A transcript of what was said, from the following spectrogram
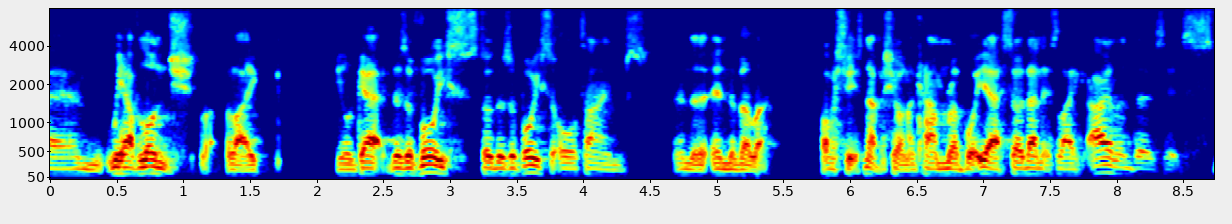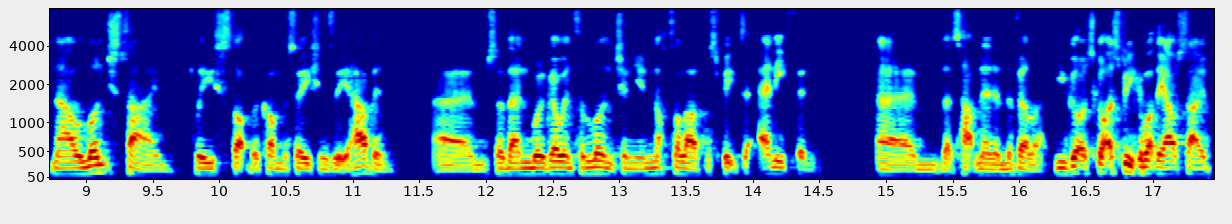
um, we have lunch. Like you'll get there's a voice, so there's a voice at all times in the in the villa. Obviously, it's never shown on camera, but yeah. So then it's like Islanders. It's now lunchtime. Please stop the conversations that you're having. Um, so then we're going to lunch, and you're not allowed to speak to anything um, that's happening in the villa. You got got to speak about the outside.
